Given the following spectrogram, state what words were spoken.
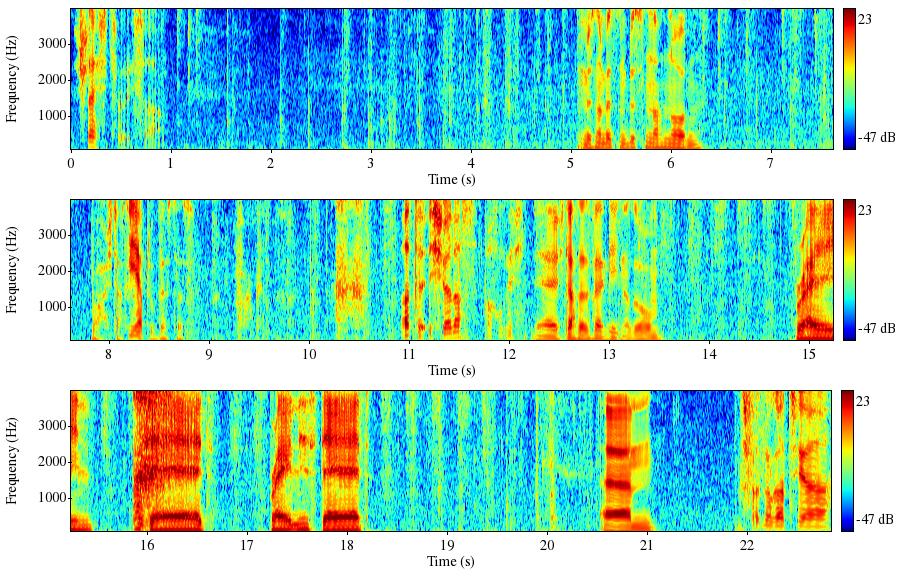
Nicht schlecht, würde ich sagen. Wir müssen aber jetzt ein bisschen nach Norden. Boah, ich dachte, Ja. du wärst das. Fuck. Warte, ich wäre das? Warum ich? Ja, ich dachte, es wären Gegner so rum. Brain. Dead. Brain is dead. Ähm, Ich wollte nur gerade hier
